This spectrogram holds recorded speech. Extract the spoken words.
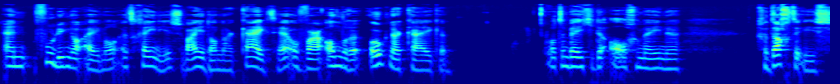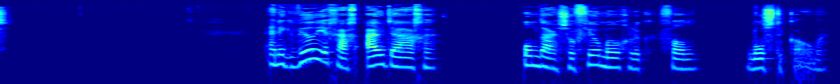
En voeding nou eenmaal hetgeen is waar je dan naar kijkt, hè, of waar anderen ook naar kijken. Wat een beetje de algemene gedachte is. En ik wil je graag uitdagen om daar zoveel mogelijk van los te komen.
